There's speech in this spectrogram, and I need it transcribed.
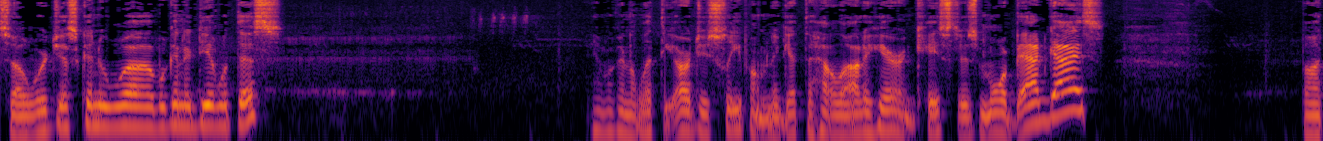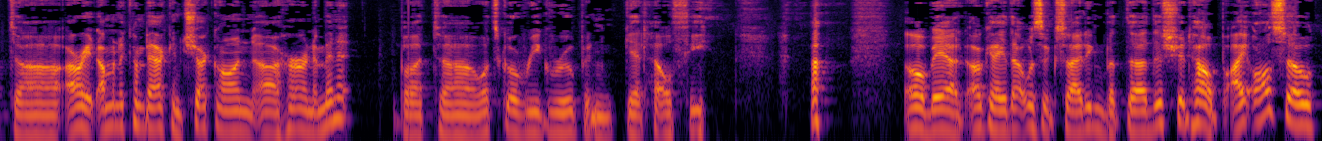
So we're just going to uh, we're going to deal with this, and we're going to let the Argy sleep. I'm going to get the hell out of here in case there's more bad guys. But uh, all right, I'm going to come back and check on uh, her in a minute. But uh, let's go regroup and get healthy. oh man, okay, that was exciting, but uh, this should help. I also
